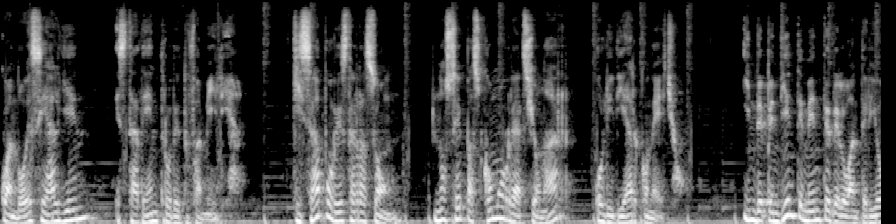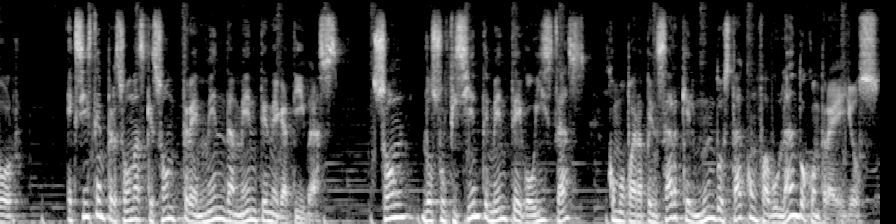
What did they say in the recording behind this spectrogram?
cuando ese alguien está dentro de tu familia. Quizá por esta razón no sepas cómo reaccionar o lidiar con ello. Independientemente de lo anterior, existen personas que son tremendamente negativas. Son lo suficientemente egoístas como para pensar que el mundo está confabulando contra ellos.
